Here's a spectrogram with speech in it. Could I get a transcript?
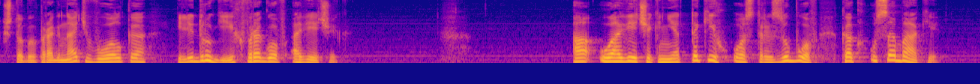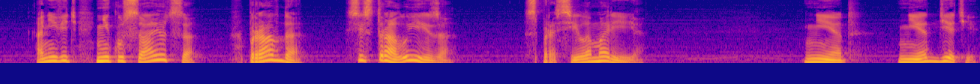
чтобы прогнать волка или других врагов овечек. А у овечек нет таких острых зубов, как у собаки. Они ведь не кусаются, правда, сестра Луиза? Спросила Мария. Нет, нет, дети,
